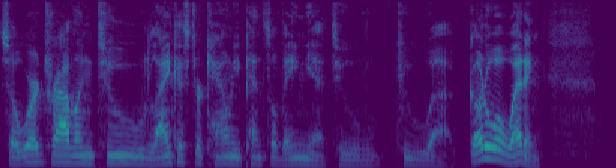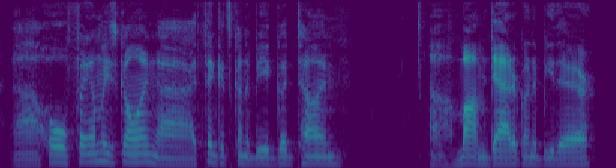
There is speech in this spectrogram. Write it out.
So we're traveling to Lancaster County, Pennsylvania to to uh, go to a wedding. Uh, whole family's going. Uh, I think it's going to be a good time. Uh, mom and dad are going to be there.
